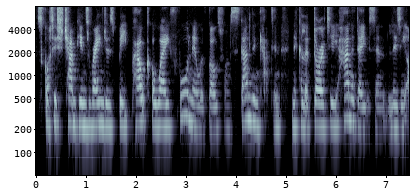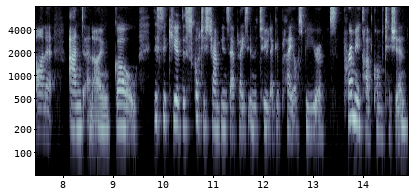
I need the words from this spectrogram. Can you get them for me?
Scottish champions Rangers beat PAOK away 4 0 with goals from standing captain Nicola Docherty, Hannah Davison, Lizzie Arnot, and an own goal. This secured the Scottish champions their place in the two legged playoffs for Europe's Premier Club competition.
